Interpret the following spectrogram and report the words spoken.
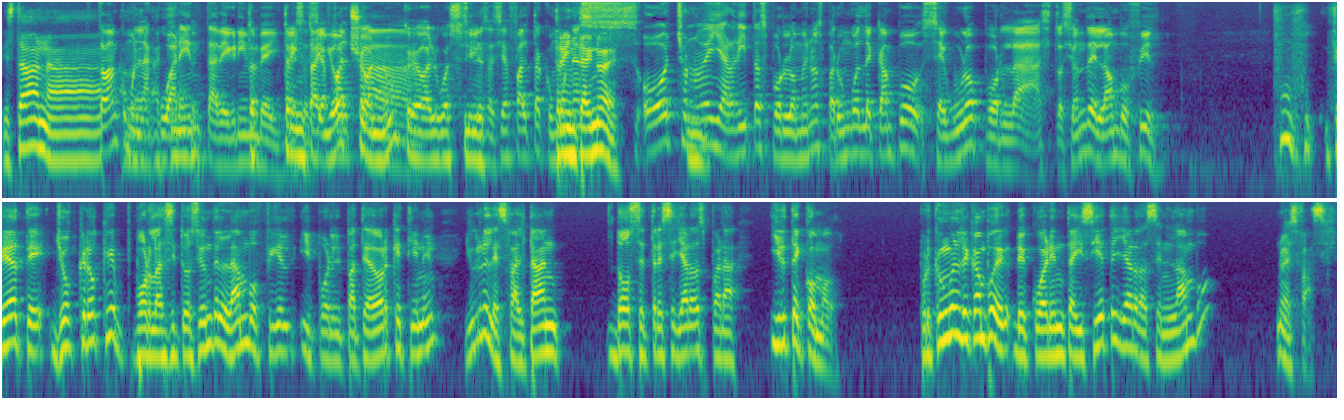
Estaban a. Estaban como en la 40 de Green Bay. 38, ¿no? Creo, algo así. Sí, les hacía falta como 39. unas 8, 9 yarditas por lo menos para un gol de campo seguro por la situación del Lambo Field. Fíjate, yo creo que por la situación del Lambo Field y por el pateador que tienen, yo creo que les faltaban 12, 13 yardas para irte cómodo. Porque un gol de campo de, de 47 yardas en Lambo no es fácil.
